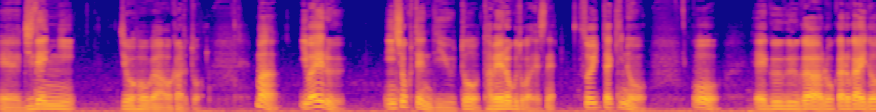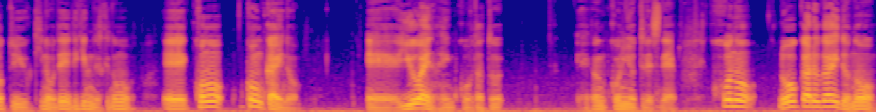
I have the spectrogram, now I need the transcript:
えー、事前に情報がわかると。まあ、いわゆる飲食店で言うと食べログとかですね。そういった機能を、えー、Google がローカルガイドという機能でできるんですけども、えー、この、今回の、えー、UI の変更だと、変更によってですね、ここのローカルガイドの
